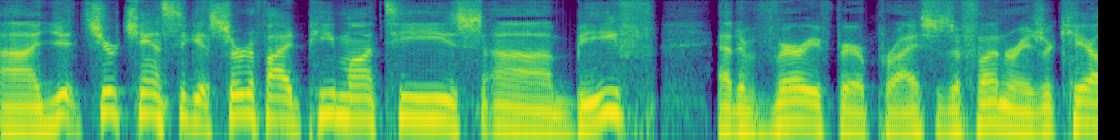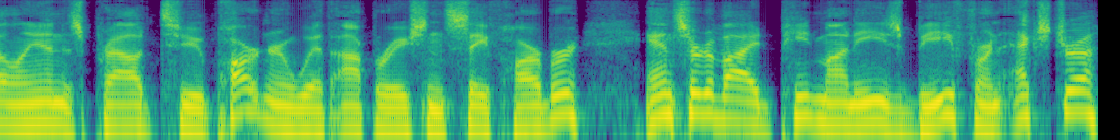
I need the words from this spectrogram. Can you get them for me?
Uh, it's your chance to get certified Piedmontese uh, beef at a very fair price as a fundraiser. KLN is proud to partner with Operation Safe Harbor and certified Piedmontese beef for an extra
